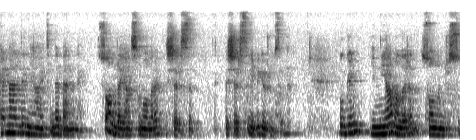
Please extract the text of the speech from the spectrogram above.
Temelde nihayetinde benle. Sonra yansıma olarak dışarısı. Dışarısı gibi görünse de. Bugün niyamaların sonuncusu.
